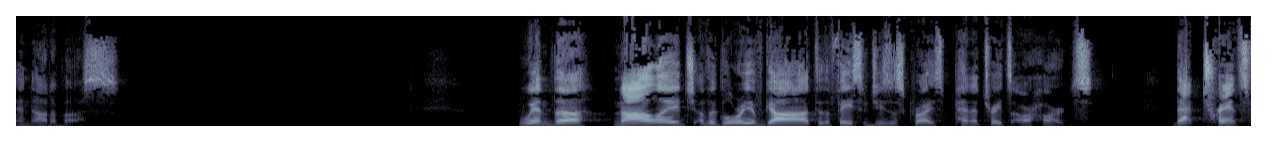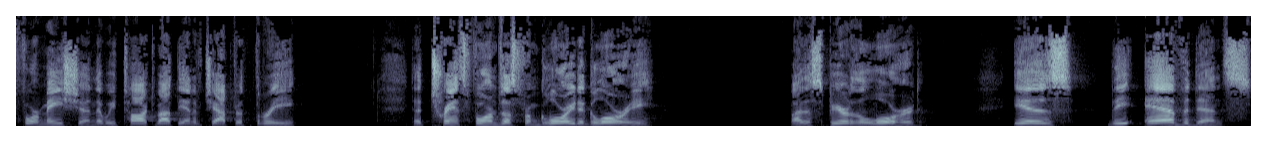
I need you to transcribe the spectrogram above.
and not of us. When the knowledge of the glory of God through the face of Jesus Christ penetrates our hearts, that transformation that we talked about at the end of chapter 3, that transforms us from glory to glory, by the Spirit of the Lord is the evidence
